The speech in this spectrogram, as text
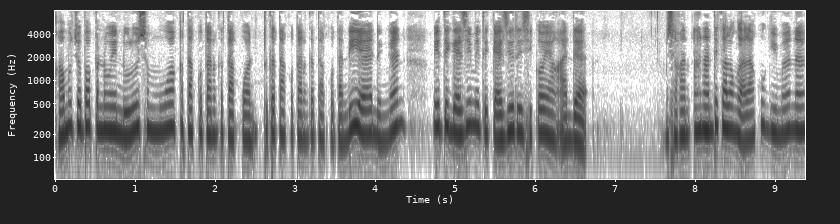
Kamu coba penuhin dulu semua ketakutan-ketakutan ketakutan-ketakutan dia dengan mitigasi-mitigasi risiko yang ada. Misalkan ah nanti kalau nggak laku gimana?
